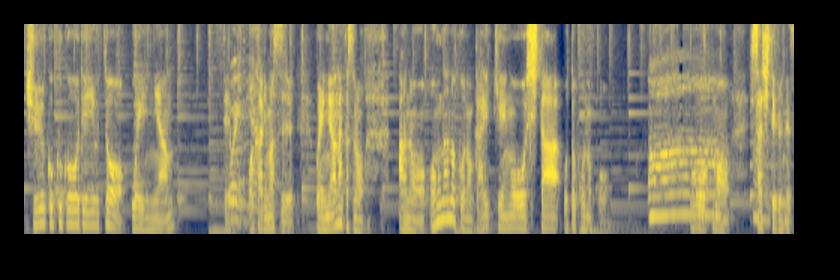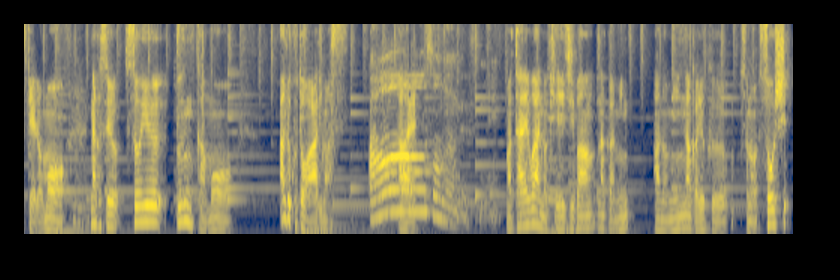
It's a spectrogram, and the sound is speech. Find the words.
中国語で言うと、ウェイニャンってわかります？ウェイニャンなんかその、あの、女の子の外見をした男の子をもう指してるんですけれども、はい、なんかそういうそういう文化もあることはあります。ああ、はい、そうなんですね。まあ、台湾の掲示板、なんかみあのみんながよくそのソーシ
